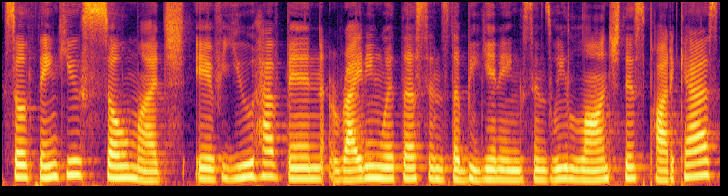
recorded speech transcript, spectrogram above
So, thank you so much. If you have been writing with us since the beginning, since we launched this podcast,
